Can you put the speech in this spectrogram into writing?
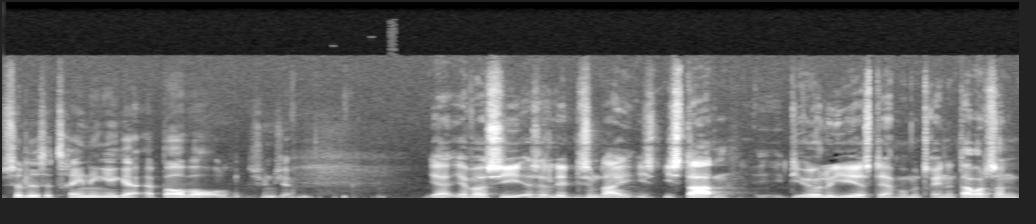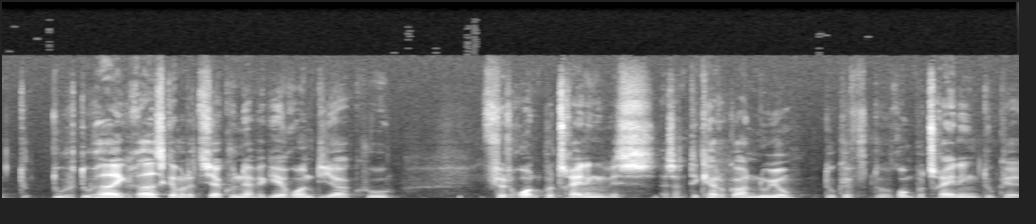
således at træning ikke er above all, synes jeg. Ja, jeg vil også sige, altså lidt ligesom dig, i, i starten, i de early years der, hvor man træner, der var det sådan, du, du, du havde ikke redskaberne til at kunne navigere rundt i at kunne flytte rundt på træningen, hvis, altså det kan du gøre nu jo. Du kan du rundt på træning, du kan,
